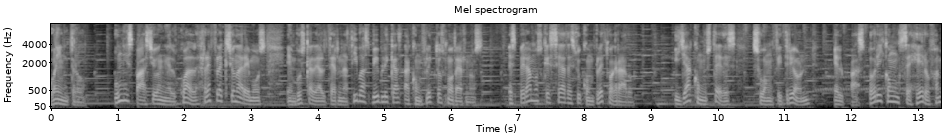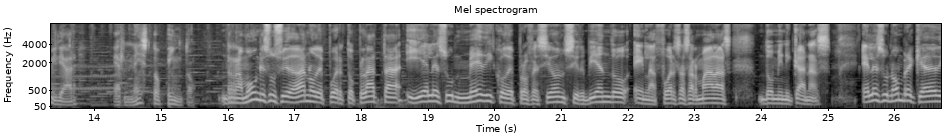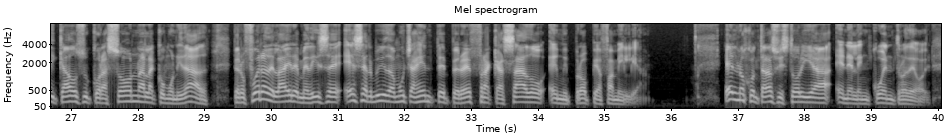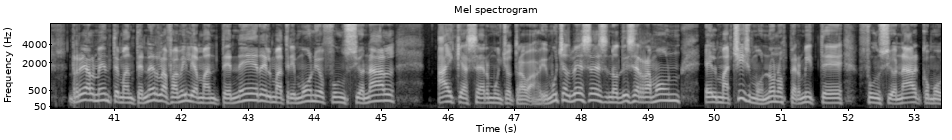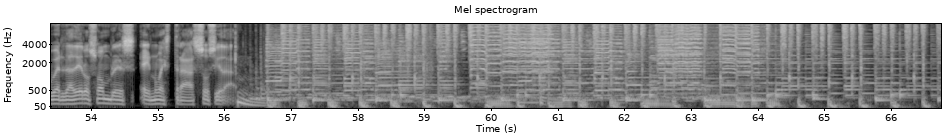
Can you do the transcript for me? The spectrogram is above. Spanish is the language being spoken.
Encuentro, un espacio en el cual reflexionaremos en busca de alternativas bíblicas a conflictos modernos. Esperamos que sea de su completo agrado. Y ya con ustedes, su anfitrión, el pastor y consejero familiar, Ernesto Pinto. Ramón es un ciudadano de Puerto Plata y él es un médico de profesión sirviendo en las Fuerzas Armadas Dominicanas. Él es un hombre que ha dedicado su corazón a la comunidad, pero fuera del aire me dice, he servido a mucha gente, pero he fracasado en mi propia familia. Él nos contará su historia en el encuentro de hoy. Realmente mantener la familia, mantener el matrimonio funcional, hay que hacer mucho trabajo. Y muchas veces nos dice Ramón, el machismo no nos permite funcionar como verdaderos hombres en nuestra sociedad.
